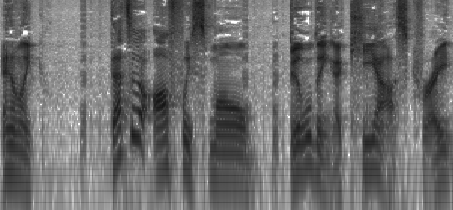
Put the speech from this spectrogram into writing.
And I'm like, that's an awfully small building, a kiosk, right?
